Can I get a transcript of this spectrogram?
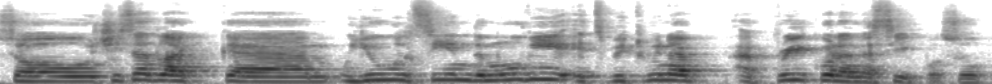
So she said, like, um, you will see in the movie, it's between a, a prequel and a sequel. So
